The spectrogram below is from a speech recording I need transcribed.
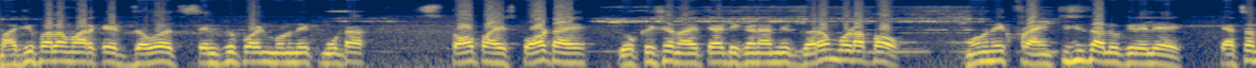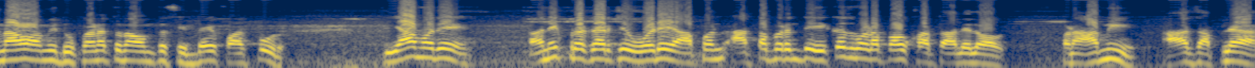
भाजीपाला मार्केट जवळ सेल्फी पॉईंट म्हणून एक मोठा स्टॉप आहे स्पॉट आहे लोकेशन आहे. त्या ठिकाणी आम्ही गरम वडापाव म्हणून एक फ्रँचायसी चालू केलेली आहे. त्याचं नाव आम्ही दुकानाचं नाव आमचं सिद्धाई फास्ट फूड यामध्ये अनेक प्रकारचे वडे आपण आतापर्यंत एकच वडापाव खात आलेलो आहोत. पण आम्ही आज आपल्या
